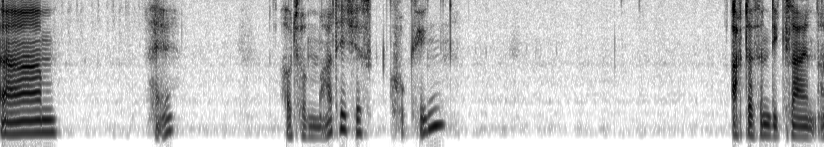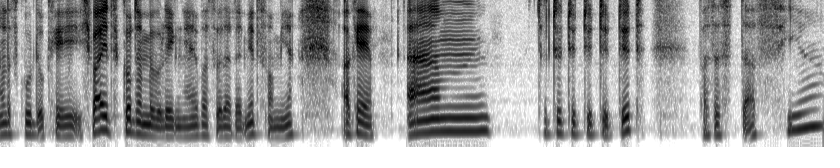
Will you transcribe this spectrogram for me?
Ähm. Hä? Automatisches Cooking? Ach, das sind die kleinen. Alles gut, okay. Ich war jetzt kurz am überlegen, hey, was will er denn jetzt von mir? Okay. Ähm. Was ist das hier?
